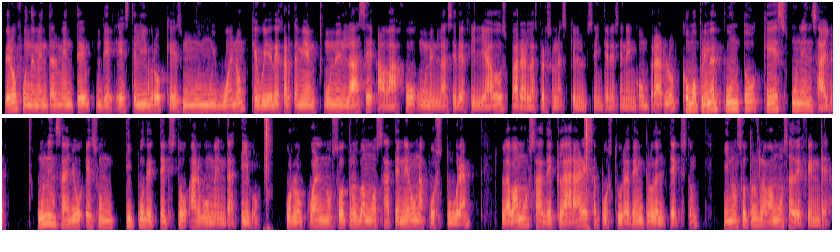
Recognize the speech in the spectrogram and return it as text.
pero fundamentalmente de este libro que es muy muy bueno, que voy a dejar también un enlace abajo, un enlace de afiliados para las personas que se interesen en comprarlo. Como primer punto, ¿qué es un ensayo? Un ensayo es un tipo de texto argumentativo, por lo cual nosotros vamos a tener una postura, la vamos a declarar esa postura dentro del texto y nosotros la vamos a defender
